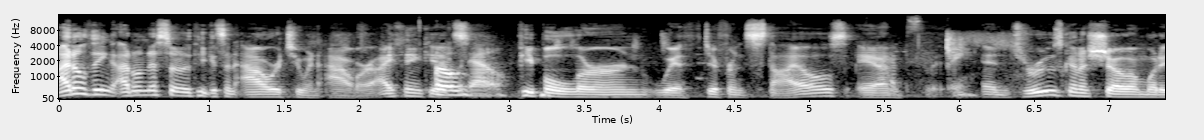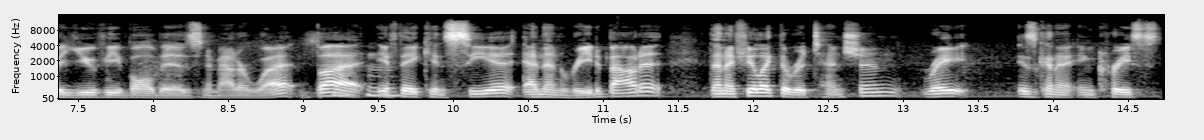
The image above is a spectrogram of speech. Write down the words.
I don't think I don't necessarily think it's an hour to an hour. I think Oh, it's no. people learn with different styles, and Absolutely. and Drew's going to show them what a UV bulb is, no matter what. But Mhm. if they can see it and then read about it, then I feel like the retention rate is going to increase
